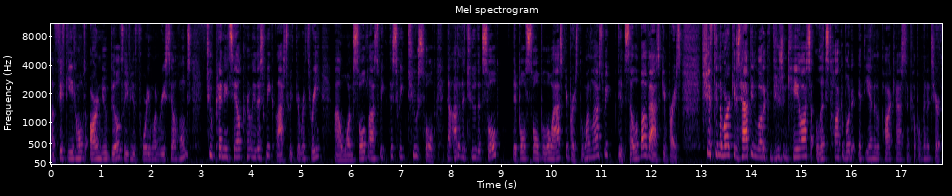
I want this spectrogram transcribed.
of 58 homes are new builds, leaving you 41 resale homes. Two pending sale currently this week. Last week, there were three. Uh, one sold last week week. This week, two sold. Now, out of the two that sold, they both sold below asking price. The one last week did sell above asking price. Shift in the market is happening. A lot of confusion, chaos. Let's talk about it at the end of the podcast in a couple minutes here.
